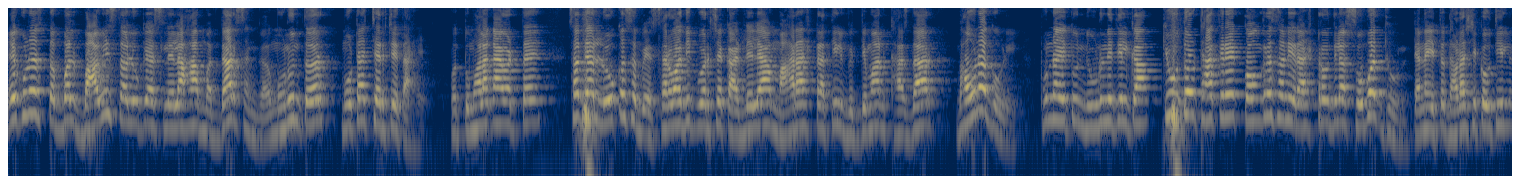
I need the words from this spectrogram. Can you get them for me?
एकूणच तब्बल बावीस तालुके असलेला हा मतदारसंघ म्हणून तर मोठा चर्चेत आहे. पण तुम्हाला काय वाटतंय? सध्या लोकसभेत सर्वाधिक वर्ष काढलेल्या महाराष्ट्रातील विद्यमान खासदार भावना गवळी पुन्हा इथून निवडून येतील का? की उद्धव ठाकरे काँग्रेस आणि राष्ट्रवादीला सोबत घेऊन त्यांना इथं धडा शिकवतील?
